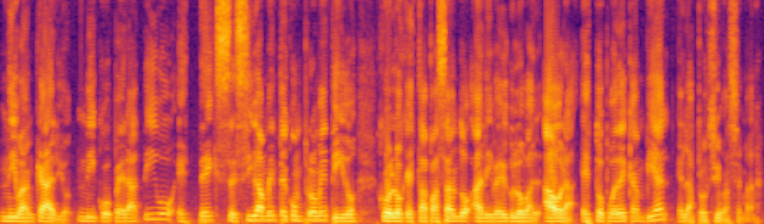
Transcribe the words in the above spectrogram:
ni bancario, ni cooperativo esté excesivamente comprometido con lo que está pasando a nivel global. Ahora, esto puede cambiar en las próximas semanas.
